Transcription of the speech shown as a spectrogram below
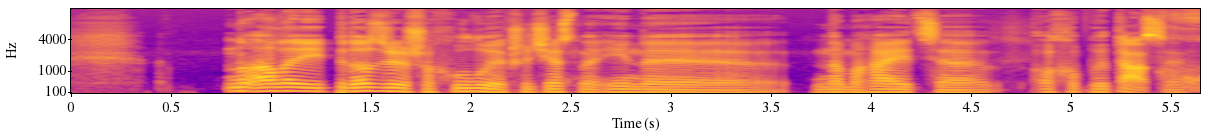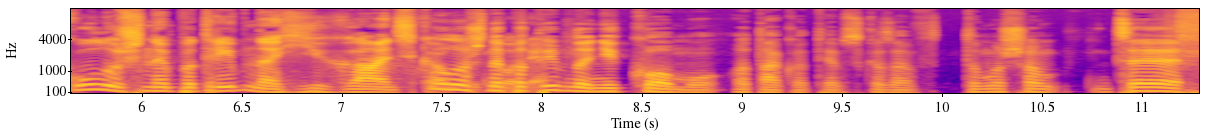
Ну, але і підозрюю, що хулу, якщо чесно, і не намагається охопити. Так, все. хулу ж не потрібна гігантська. Хулу ж не потрібно нікому, отак, от я б сказав. Тому що це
